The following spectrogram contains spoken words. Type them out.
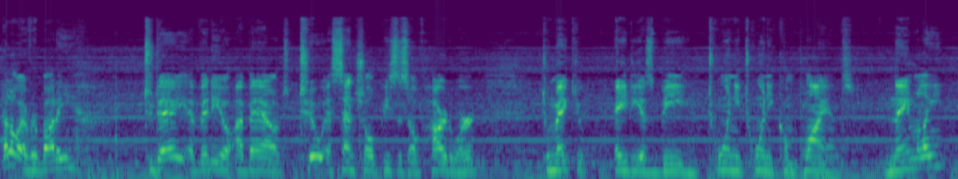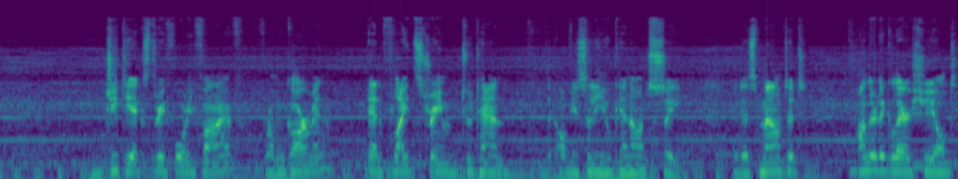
Hello everybody! Today a video about two essential pieces of hardware to make you ADSB 2020 compliant. Namely, GTX 345 from Garmin and Flightstream 210 that obviously you cannot see. It is mounted under the glare shield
